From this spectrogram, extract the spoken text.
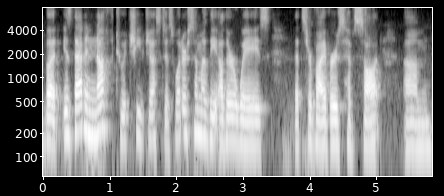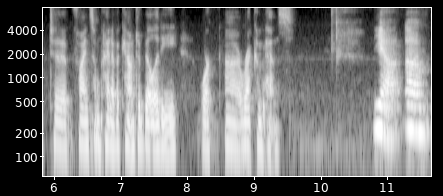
But is that enough to achieve justice? What are some of the other ways that survivors have sought um, to find some kind of accountability or uh, recompense? Yeah. Um,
